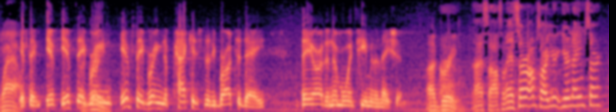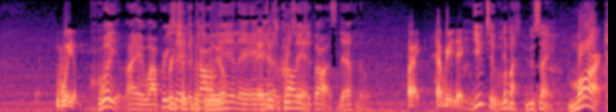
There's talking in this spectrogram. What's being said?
Wow! If they if if they bring if they bring the package that they brought today, they are the number one team in the nation. I agree. That's awesome. And sir, I'm sorry, your your name, sir? William. William. I, well, I appreciate, Appreciate the you, Mr. call William. in and, Hey, and thanks for calling appreciate in. your thoughts. Definitely. All right. Have a great day. You too. Bye bye. You do same. Mark,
